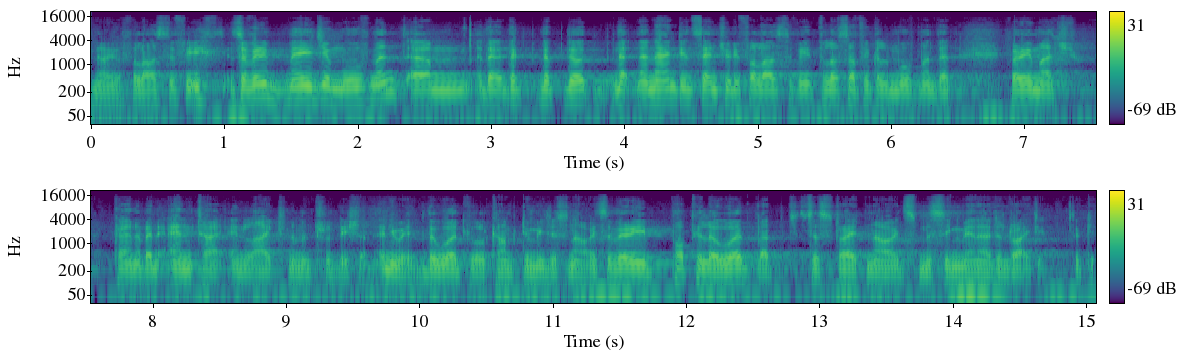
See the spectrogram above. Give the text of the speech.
you know, your philosophy. It's a very major movement, um, the, the, the, the, 19th century philosophy, philosophical movement that very much kind of an anti-enlightenment tradition. Anyway, the word will come to me just now. It's a very popular word, but just right now it's missing me and I didn't write it. Okay.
